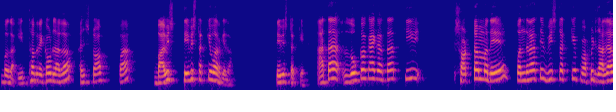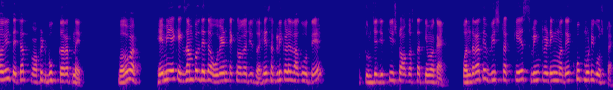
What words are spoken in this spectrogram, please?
बघा इथं ब्रेकआउट झालं आणि स्टॉक पा बावीस तेवीस टक्के वर गेला. तेवीस टक्के. आता लोक काय करतात की शॉर्ट टर्ममध्ये पंधरा ते वीस टक्के प्रॉफिट झाल्यावरही त्याच्यात प्रॉफिट बुक करत नाहीत. बरोबर? हे मी एक एक्झाम्पल देतो ओवेन टेक्नॉलॉजीचं हे सगळीकडे लागू होते. तुमचे जितके स्टॉक असतात किंवा काय पंधरा ते वीस टक्के स्विंग ट्रेडिंगमध्ये खूप मोठी गोष्ट आहे.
